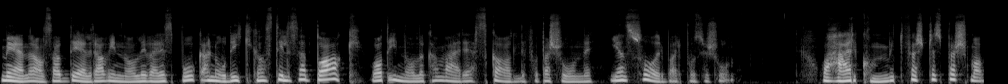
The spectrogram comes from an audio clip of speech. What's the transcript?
mener altså at deler av innholdet i Verres bok er noe de ikke kan stille seg bak, og at innholdet kan være skadelig for personer i en sårbar posisjon. Og her kommer mitt første spørsmål.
